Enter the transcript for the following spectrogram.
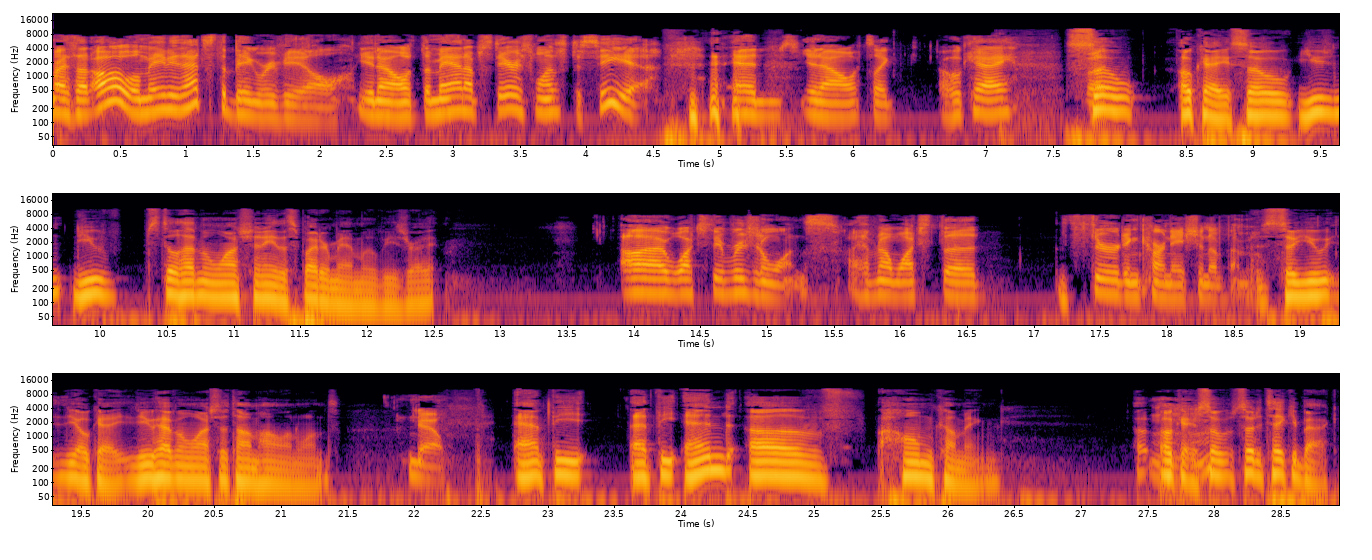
I thought, oh well, maybe that's the big reveal. You know, the man upstairs wants to see you, and you know, it's like, okay, So okay, so you you still haven't watched any of the Spider-Man movies, right? I watched the original ones. I have not watched the third incarnation of them. So you okay? You haven't watched the Tom Holland ones. No. At the at the end of Homecoming. uh, Okay, so so to take you back,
